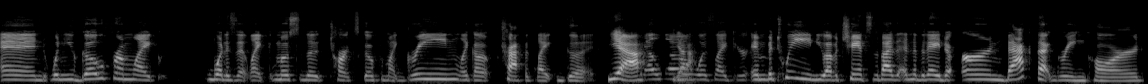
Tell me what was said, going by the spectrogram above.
And when you go from like what is it like most of the charts go from like green like a traffic light good. Yeah yellow yeah. was like you're in between you have a chance to by the end of the day to earn back that green card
